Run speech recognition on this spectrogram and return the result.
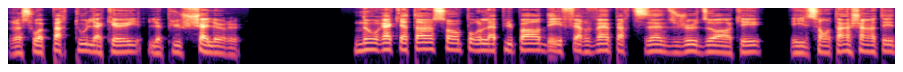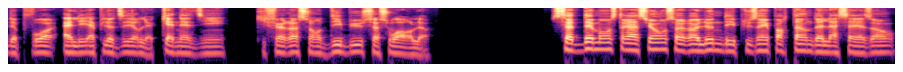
reçoit partout l'accueil le plus chaleureux. Nos racketteurs sont pour la plupart des fervents partisans du jeu du hockey et ils sont enchantés de pouvoir aller applaudir le Canadien qui fera son début ce soir-là. Cette démonstration sera l'une des plus importantes de la saison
